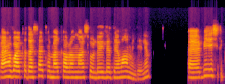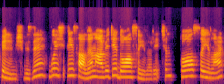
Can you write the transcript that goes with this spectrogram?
Merhaba arkadaşlar, temel kavramlar sorularıyla devam edelim. Ee, bir eşitlik verilmiş bize. Bu eşitliği sağlayan A ve C doğal sayıları için. Doğal sayılar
